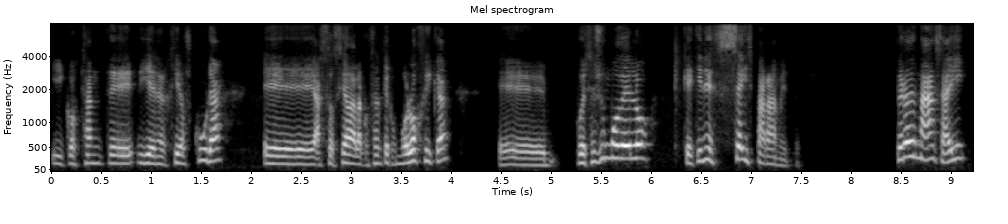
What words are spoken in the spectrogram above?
y constante y energía oscura, eh, asociada a la constante cosmológica, eh, pues es un modelo que tiene seis parámetros. Pero además hay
